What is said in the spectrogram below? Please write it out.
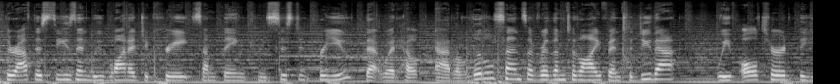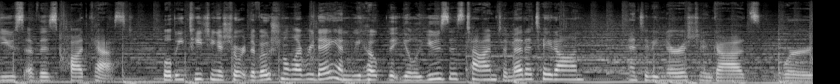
Throughout this season, we wanted to create something consistent for you that would help add a little sense of rhythm to life. And to do that, we've altered the use of this podcast. We'll be teaching a short devotional every day, and we hope that you'll use this time to meditate on and to be nourished in God's Word.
